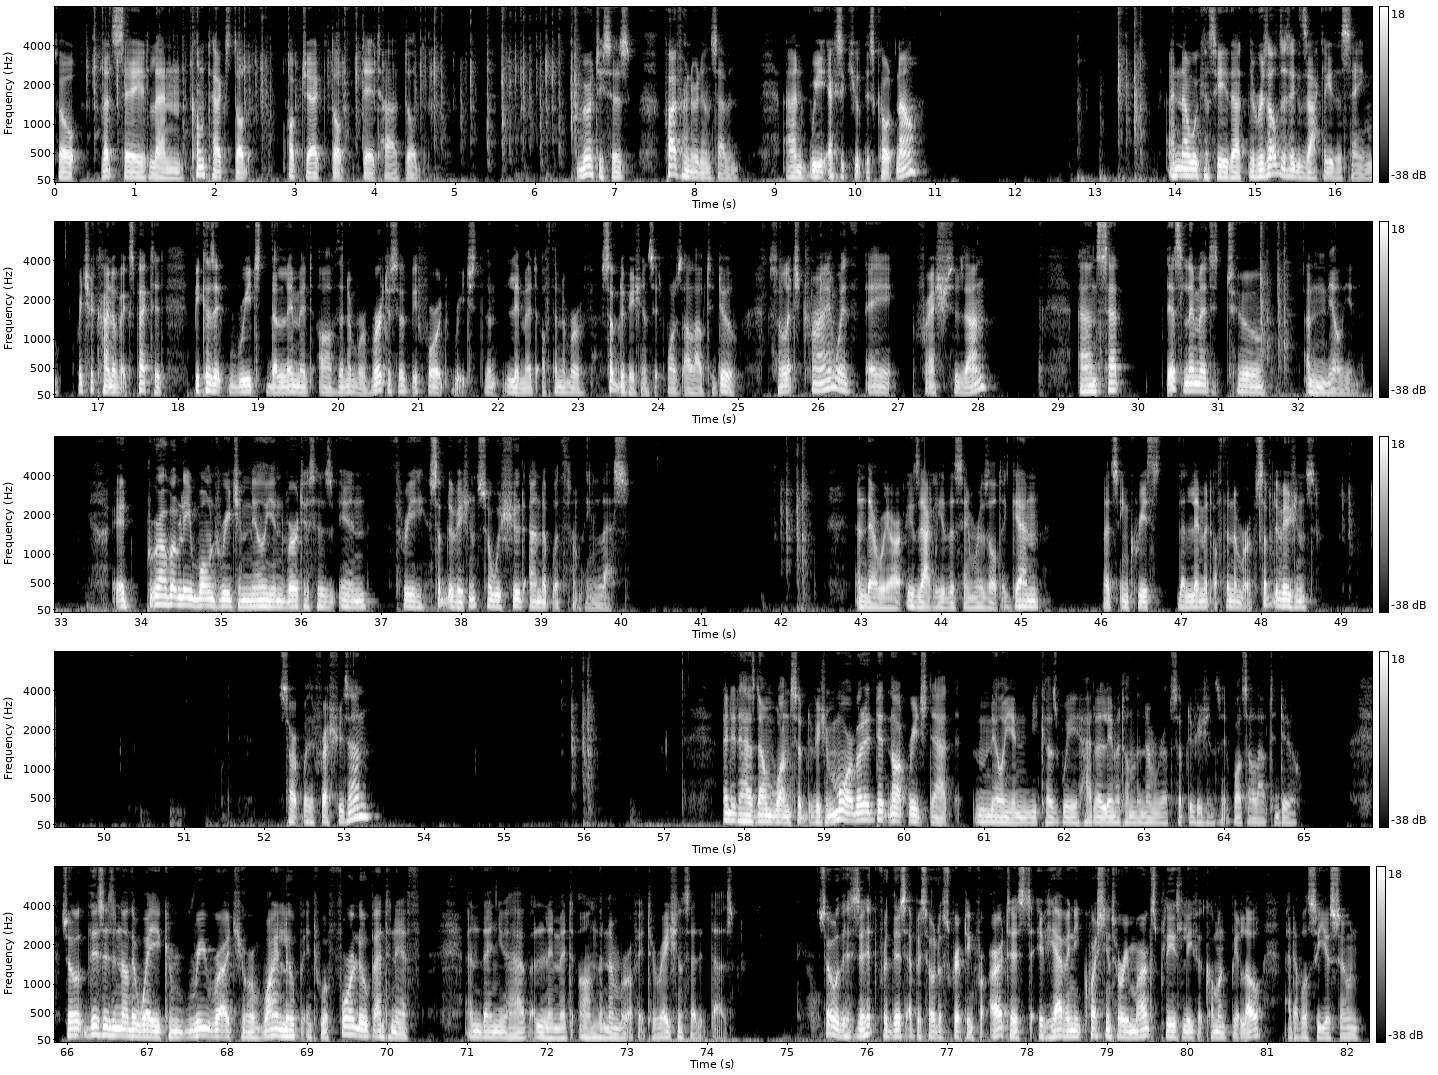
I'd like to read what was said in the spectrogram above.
So let's say len context.object.data.vertices 507. And we execute this code now. And now we can see that the result is exactly the same, which I kind of expected because it reached the limit of the number of vertices before it reached the limit of the number of subdivisions it was allowed to do. So let's try with a fresh Suzanne and set this limit to a million. It probably won't reach a million vertices in three subdivisions, so we should end up with something less. And there we are, exactly the same result again. Let's increase the limit of the number of subdivisions. Start with a fresh Suzanne. And it has done one subdivision more, but it did not reach that million because we had a limit on the number of subdivisions it was allowed to do. So this is another way you can rewrite your while loop into a for loop and an if, and then you have a limit on the number of iterations that it does. So this is it for this episode of Scripting for Artists. If you have any questions or remarks, please leave a comment below and I will see you soon.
